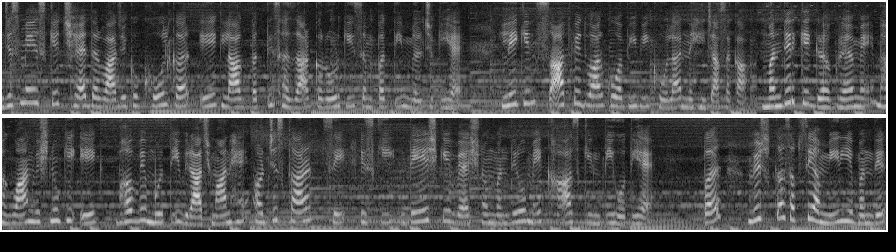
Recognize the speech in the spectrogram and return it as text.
जिसमें इसके छह दरवाजे को खोलकर एक लाख बत्तीस हज़ार करोड़ की संपत्ति मिल चुकी है। लेकिन सातवें द्वार को अभी भी खोला नहीं जा सका। मंदिर के गर्भगृह में भगवान विष्णु की एक भव्य मूर्ति विराजमान है और जिस कारण से इसकी देश के वैष्णव मंदिरों में खास गिनती होती है। पर विश्व का सबसे अमीर ये मंदिर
